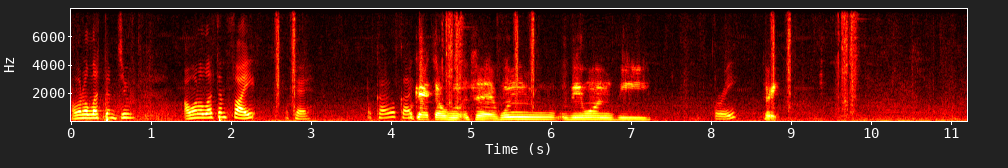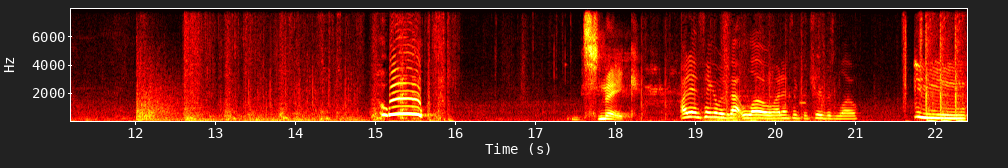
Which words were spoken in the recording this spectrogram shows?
I want to let them do. I want to let them fight. Okay. Okay. Okay. Okay, so it's a 1v1 v Three. 3. Snake. I didn't think it was that low. I didn't think the tree was low. Mm.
